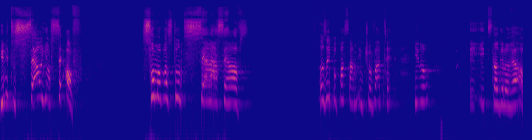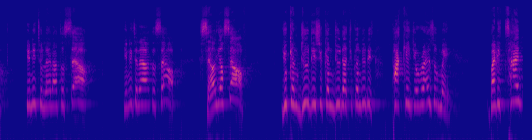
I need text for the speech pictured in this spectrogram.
You need to sell yourself. Some of us don't sell ourselves. Was like, Pastor, I'm introverted. You know, it's not going to help. You need to learn how to sell. You need to learn how to sell. Sell yourself. You can do this, you can do that, you can do this. Package your resume. By the time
